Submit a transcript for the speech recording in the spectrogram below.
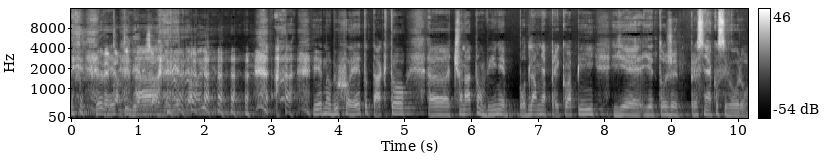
Neviem, kam ty bieríš, ale neviem ďalej. Jednoducho je to takto. E, čo na tom víne podľa mňa prekvapí, je, je to, že presne ako si hovoril,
